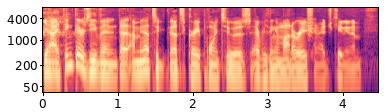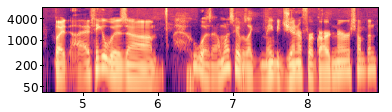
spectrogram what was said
Yeah, I think there's even that. I mean, that's a that's a great point too. Is everything in moderation, educating them. But I think it was um, who was it? I want to say it was like maybe Jennifer Gardner or something.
